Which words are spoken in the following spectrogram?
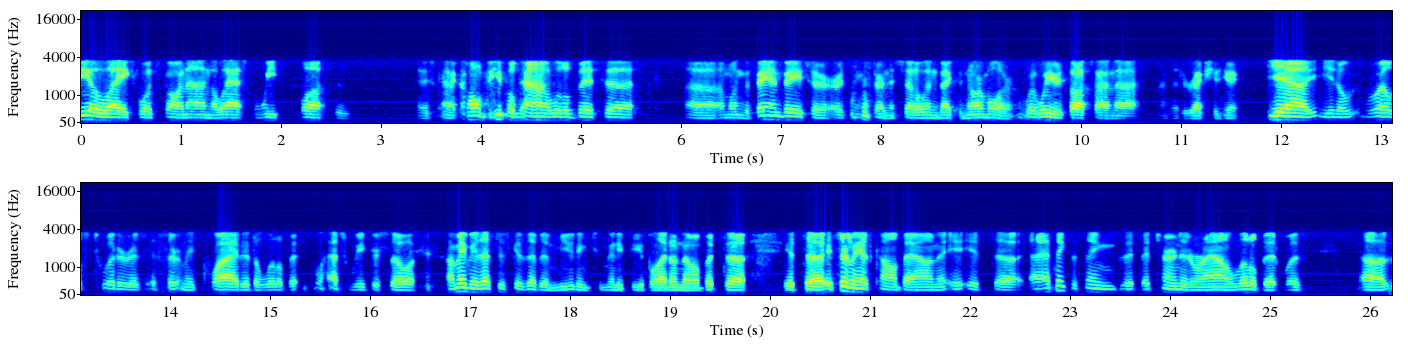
feel like what's gone on the last week plus is, is kind of calmed people down a little bit uh, uh, among the fan base, or are things starting to settle in back to normal? Or what, what are your thoughts on, uh, on the direction here? Yeah, you know, Royals Twitter has, certainly quieted a little bit last week or so, or maybe that's just because I've been muting too many people. I don't know, but uh, it uh, it certainly has calmed down. It, it uh, I think the thing that, that turned it around a little bit was uh,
